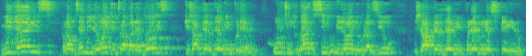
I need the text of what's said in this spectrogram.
milhares, para não dizer milhões de trabalhadores que já perderam emprego. Último dado, 5 milhões no Brasil já perderam emprego nesse período.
